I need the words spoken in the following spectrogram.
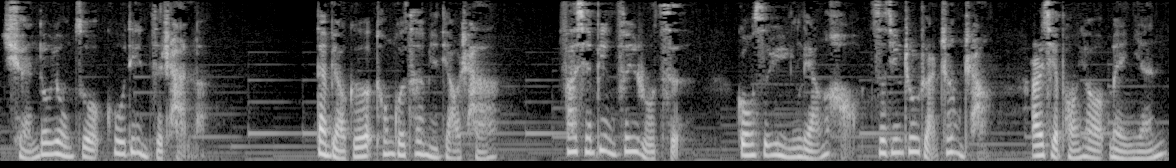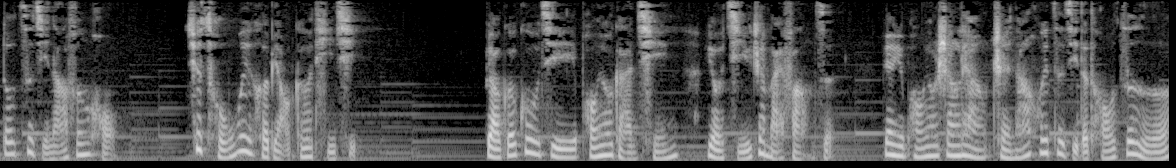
全都用作固定资产了。但表哥通过侧面调查，发现并非如此，公司运营良好，资金周转正常，而且朋友每年都自己拿分红，却从未和表哥提起。表哥顾及朋友感情，又急着买房子，便与朋友商量，只拿回自己的投资额。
